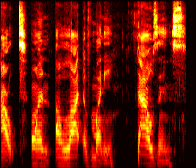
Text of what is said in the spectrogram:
out on a lot of money. Thousands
